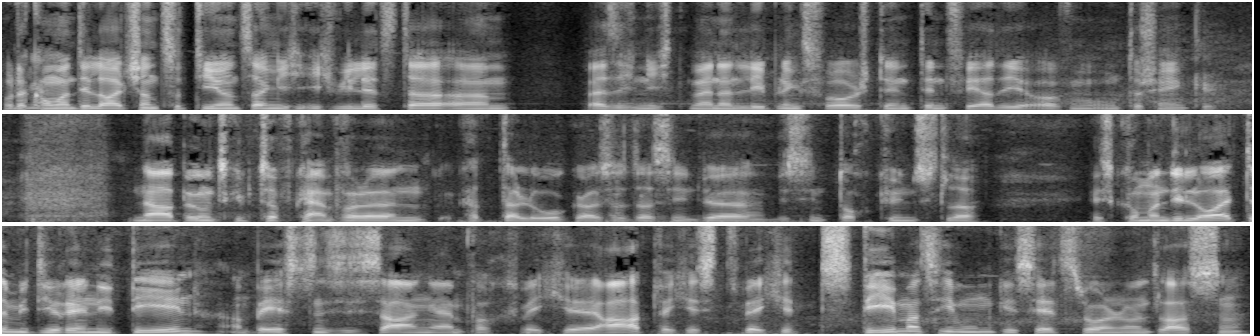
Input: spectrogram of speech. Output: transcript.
Oder ja. kommen die Leute schon zu dir und sagen, ich, ich will jetzt da, ähm, weiß ich nicht, meinen Lieblingsfrosch, den, den Ferdi auf dem Unterschenkel? Na, bei uns gibt es auf keinen Fall einen Katalog, also da sind wir, wir sind doch Künstler. Es kommen die Leute mit ihren Ideen. Am besten sie sagen einfach, welche Art, welches, welches Thema sie umgesetzt wollen und lassen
